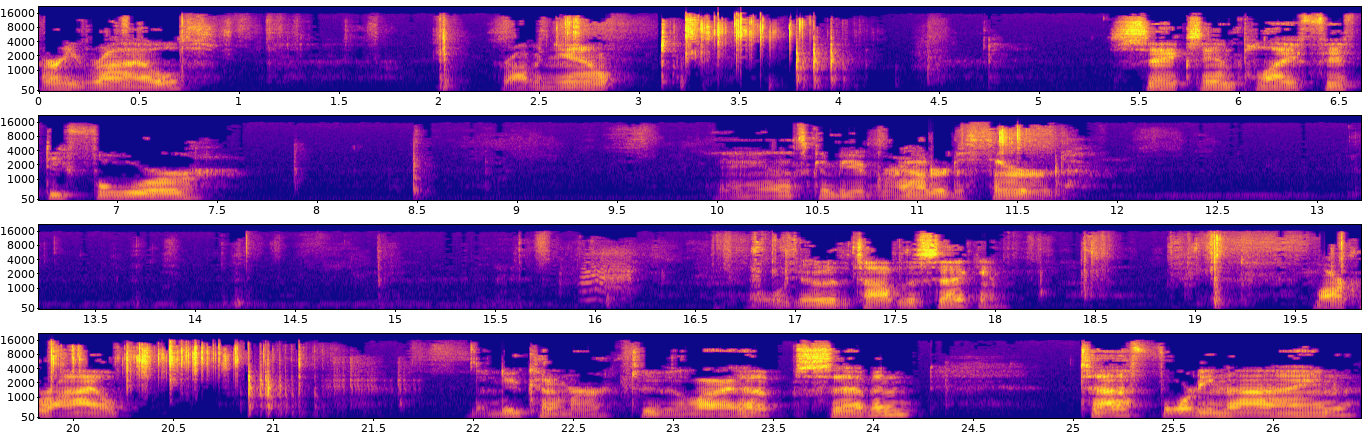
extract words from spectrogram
Ernie Riles. Robin Yount. 6 in play. 54. And that's going to be a grounder to third. And we'll go to the top of the second. Mark Ryal, the newcomer to the lineup. Seven, tough 49,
